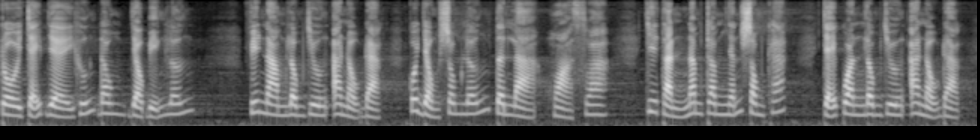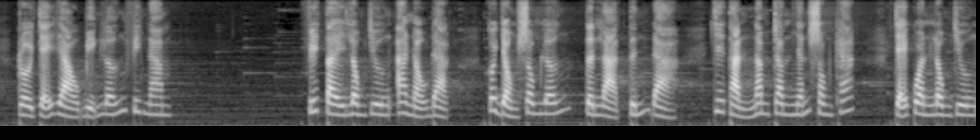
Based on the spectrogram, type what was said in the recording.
rồi chảy về hướng đông vào biển lớn. Phía nam Long Dương A Nậu Đạt có dòng sông lớn tên là Hòa Xoa, chia thành 500 nhánh sông khác, chảy quanh Long Dương A Nậu Đạt, rồi chảy vào biển lớn phía nam. Phía tây Long Dương A Nậu Đạt có dòng sông lớn tên là Tính Đà, chia thành 500 nhánh sông khác, chảy quanh Long Dương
